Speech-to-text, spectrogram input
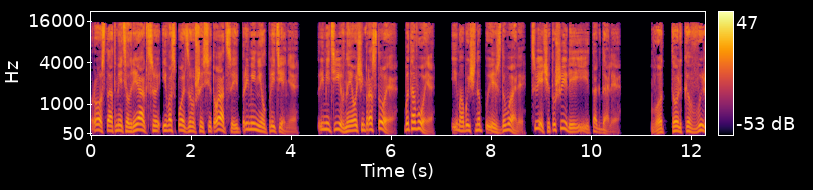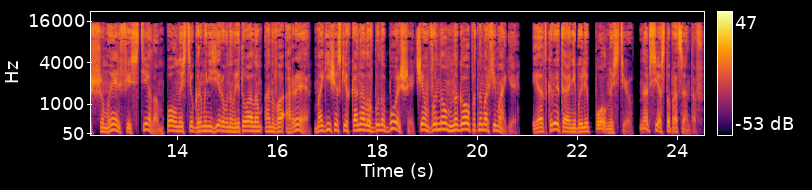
Просто отметил реакцию и, воспользовавшись ситуацией, применил плетение. Примитивное и очень простое, бытовое. Им обычно пыль сдували, свечи тушили и так далее. Вот только в высшем эльфе с телом, полностью гармонизированным ритуалом Анва-Аре, магических каналов было больше, чем в ином многоопытном архимаге. И открыты они были полностью, на все сто процентов.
